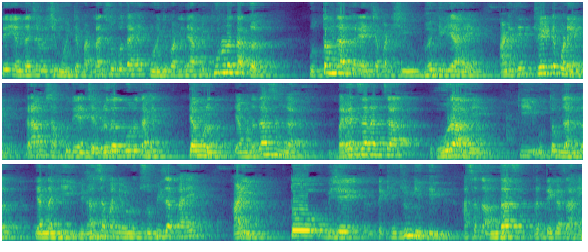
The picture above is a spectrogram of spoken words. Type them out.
ते यंदाच्या वर्षी मोहिते पाटलांसोबत आहेत. मोहिते पाटलांनी आपली पूर्ण ताकद उत्तम जानकर यांच्या पाठीशी उभं केली आहे आणि ते थेटपणे राम सातपुते यांच्या विरोधात बोलत आहेत. त्यामुळं या मतदारसंघात बऱ्याच जणांचा होरा आहे की उत्तम जानकर यांना ही विधानसभा निवडणूक सोपी जात आहे आणि तो विजय ते खेचून घेतील असाच अंदाज प्रत्येकाचा आहे.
